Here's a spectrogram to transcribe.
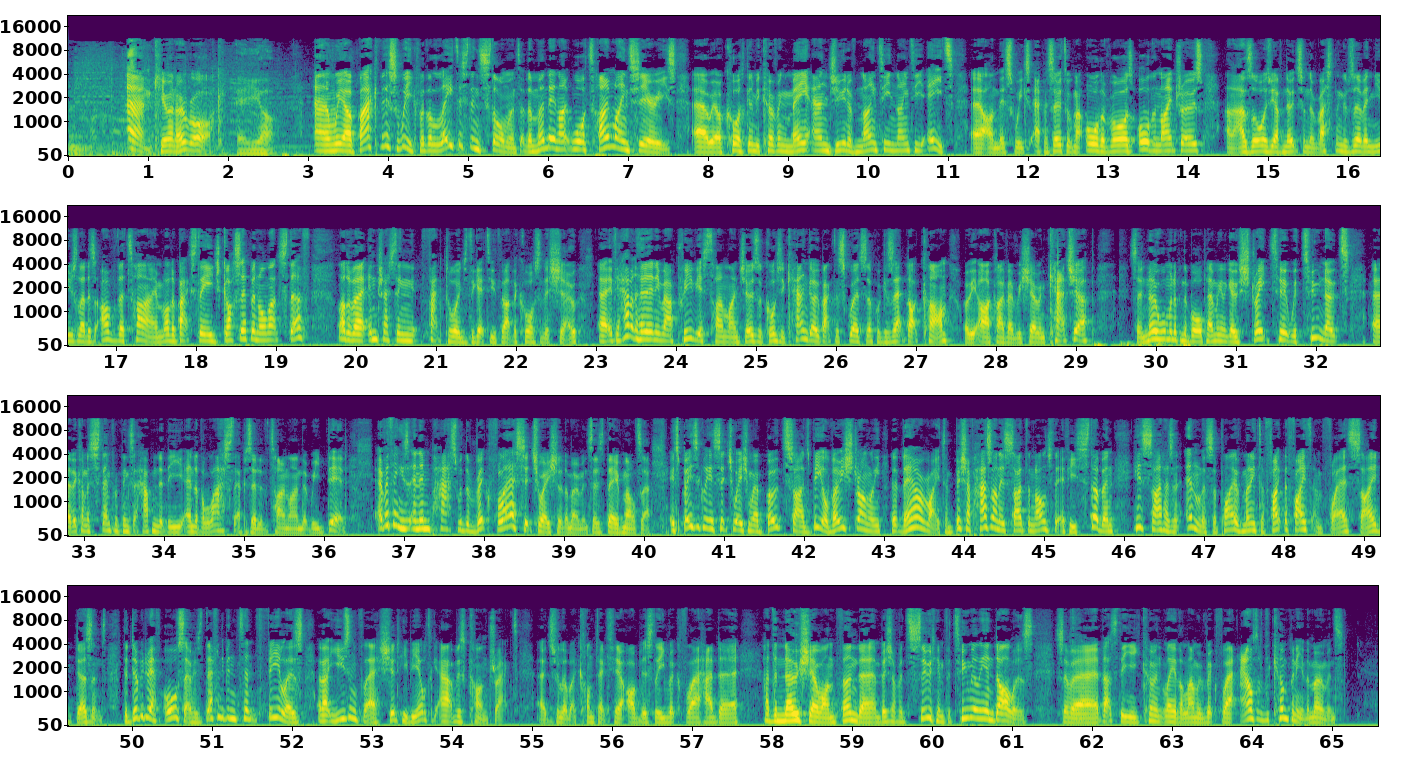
And Kieran O'Rourke. Hey yo. And we are back this week for the latest installment of the Monday Night War timeline series. Uh, we are, of course, going to be covering May and June of 1998 uh, on this week's episode, talking about all the Raws, all the Nitros, and as always, we have notes from the Wrestling Observer newsletters of the time, a lot of backstage gossip and all that stuff, a lot of uh, interesting factoids to get to throughout the course of this show. Uh, if you haven't heard any of our previous timeline shows, of course, you can go back to squaredcirclegazette.com, where we archive every show and catch up. So no woman up in the bullpen. We're going to go straight to it with two notes uh, that kind of stem from things that happened at the end of the last episode of the timeline that we did. Everything is an impasse with the Ric Flair situation at the moment, says Dave Meltzer. It's basically a situation where both sides feel very strongly that they are right, and Bischoff has on his side the knowledge that if he's stubborn, his side has an endless supply of money to fight the fight, and Flair's side doesn't. The WWF also has definitely been sent feelers about using Flair should he be able to get out of his contract. Uh, just a little bit of context here, obviously Ric Flair had uh, had the no-show on Thunder, and Bischoff had sued him for two million dollars. So uh, that's the current lay of the land with Ric Flair out of the company at the moment.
